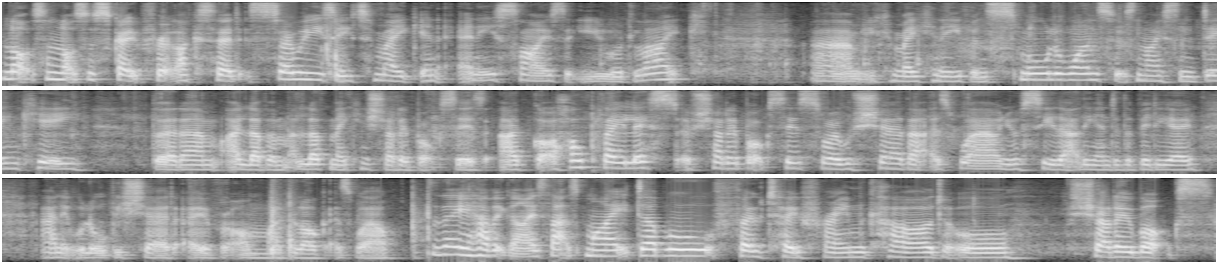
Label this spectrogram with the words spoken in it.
lots and lots of scope for it. Like I said, it's so easy to make in any size that you would like. Um, you can make an even smaller one so it's nice and dinky but um, I love them. I love making shadow boxes. I've got a whole playlist of shadow boxes, so I will share that as well, and you'll see that at the end of the video, and it will all be shared over on my blog as well. So there you have it, guys. That's my double photo frame card or shadow box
